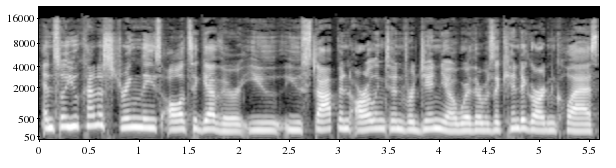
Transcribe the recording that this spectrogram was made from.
and so you kind of string these all together you you stop in arlington virginia where there was a kindergarten class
